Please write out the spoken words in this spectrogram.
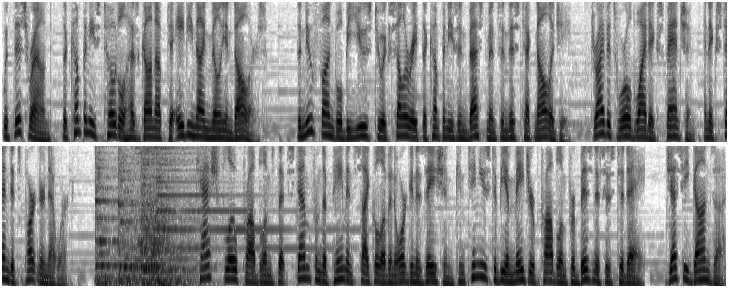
With this round, the company's total has gone up to $89 million. The new fund will be used to accelerate the company's investments in this technology, drive its worldwide expansion, and extend its partner network. Cash flow problems that stem from the payment cycle of an organization continues to be a major problem for businesses today, Jesse Ghansah,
